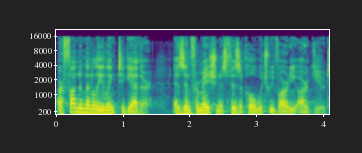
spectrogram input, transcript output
are fundamentally linked together, as information is physical, which we've already argued.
